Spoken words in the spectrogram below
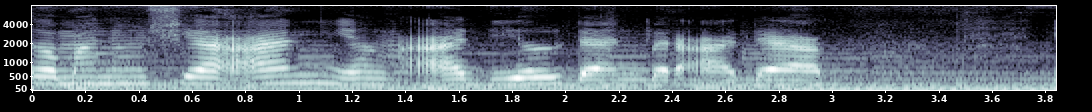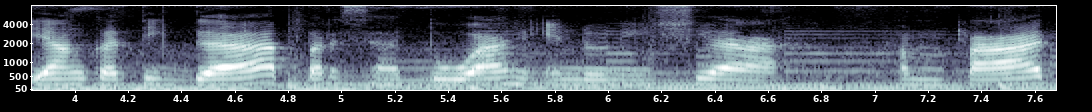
kemanusiaan yang adil dan beradab. Yang ketiga, persatuan Indonesia. Empat,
